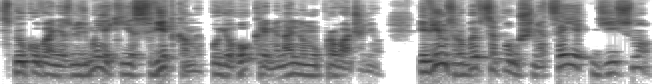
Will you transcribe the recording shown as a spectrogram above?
спілкування з людьми, які є свідками по його кримінальному провадженню. І він зробив це порушення. Це є дійсно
